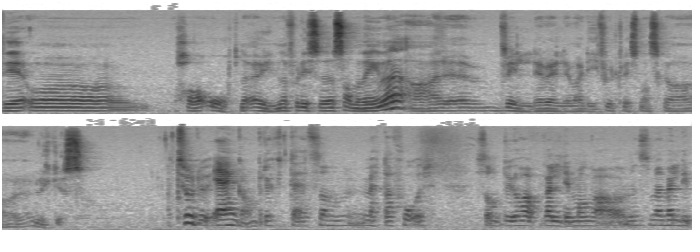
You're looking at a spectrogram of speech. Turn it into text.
det å ha åpne øyne for disse sammenhengene er eh, veldig veldig verdifullt hvis man skal lykkes. Jeg tror du en gang brukte en sånn metafor som du har veldig mange av, men som er veldig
